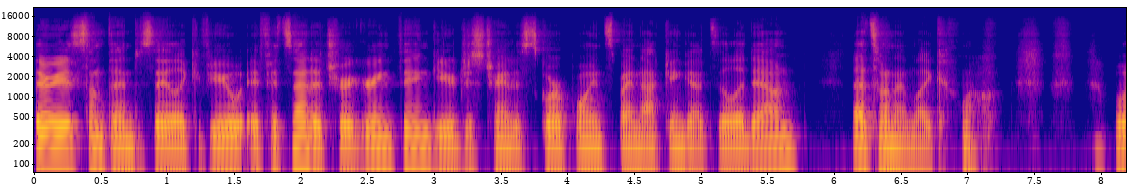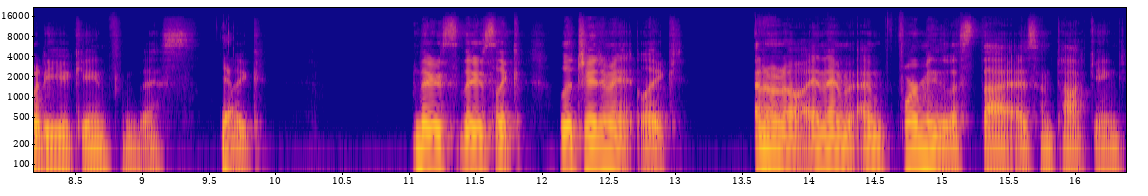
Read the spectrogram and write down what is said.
there is something to say like if you if it's not a triggering thing you're just trying to score points by knocking godzilla down that's when i'm like well what do you gain from this Yeah. like there's there's like legitimate like i don't know and i'm i'm forming this thought as i'm talking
